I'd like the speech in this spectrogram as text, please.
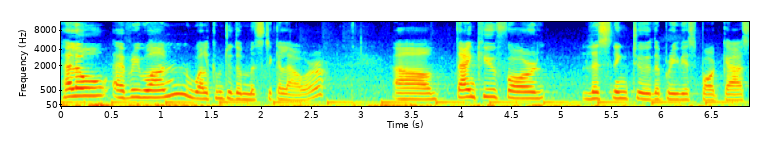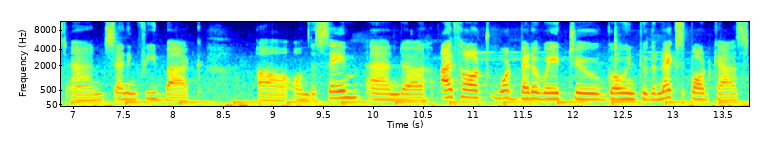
Hello, everyone. Welcome to the Mystical Hour. Um, thank you for listening to the previous podcast and sending feedback uh, on the same. And uh, I thought, what better way to go into the next podcast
